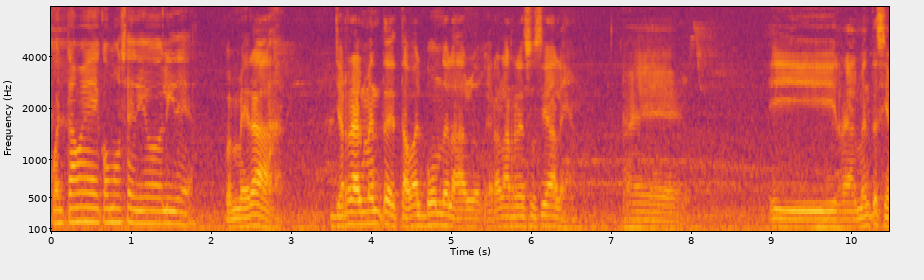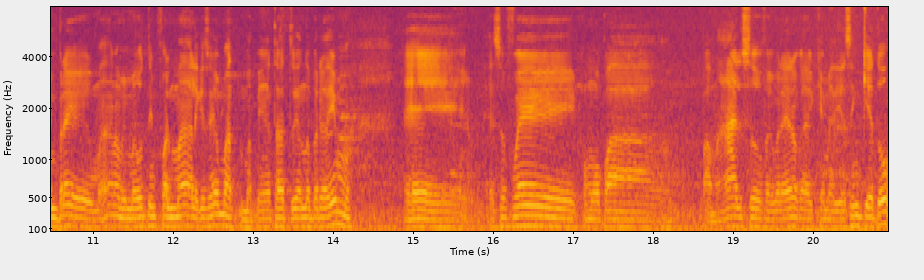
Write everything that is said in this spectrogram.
Cuéntame cómo se dio la idea. Pues mira, yo realmente estaba al boom de la- lo que eran las redes sociales. Eh, y realmente siempre, mano, a mí me gusta informar y qué sé yo, más, más bien estaba estudiando periodismo. Eh, eso fue como para marzo, febrero, que, que me dio esa inquietud.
